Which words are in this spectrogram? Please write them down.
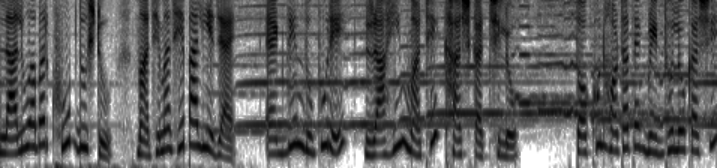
লালু আবার খুব দুষ্টু, মাঝে মাঝে পালিয়ে যায়। একদিন দুপুরে রাহিম মাঠে ঘাস কাটছিল। তখন হঠাৎ এক বৃদ্ধ লোক আসে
